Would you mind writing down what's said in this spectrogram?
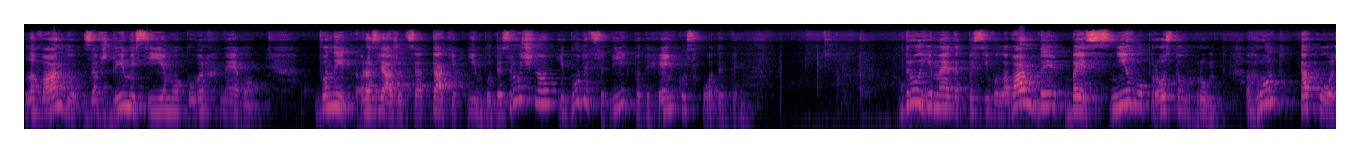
Лаванду завжди ми сіємо поверхнево. Вони розляжуться так, як їм буде зручно, і будуть собі потихеньку сходити. Другий метод посіву лаванди без снігу, просто в ґрунт. Ґрунт також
